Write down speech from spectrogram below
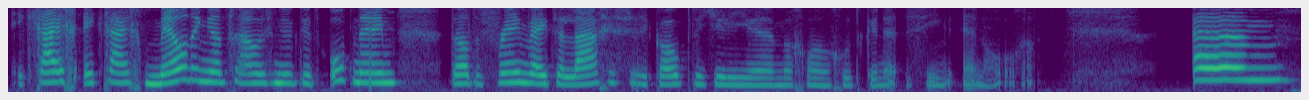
ik, krijg, ik krijg meldingen trouwens, nu ik dit opneem, dat de frame te laag is. Dus ik hoop dat jullie uh, me gewoon goed kunnen zien en horen. Um,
